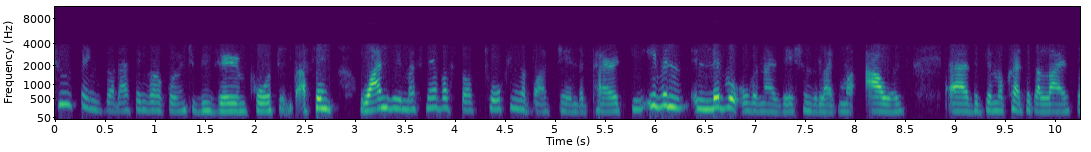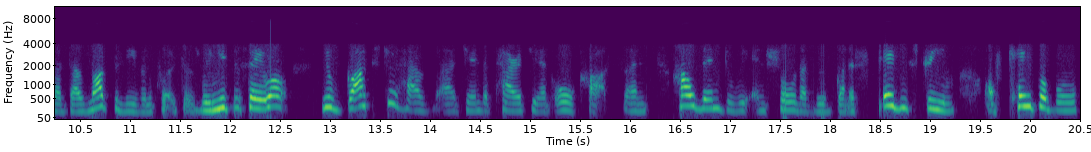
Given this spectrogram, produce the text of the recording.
two things that I think are going to be very important. I think one, we must never stop talking about gender parity, even in liberal organizations like ours, uh, the Democratic Alliance that does not believe in quotas. We need to say, well, you've got to have uh, gender parity at all costs. And how then do we ensure that we've got a steady stream of capable,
